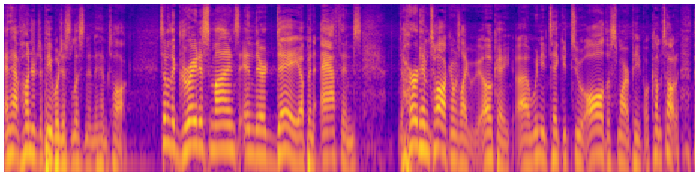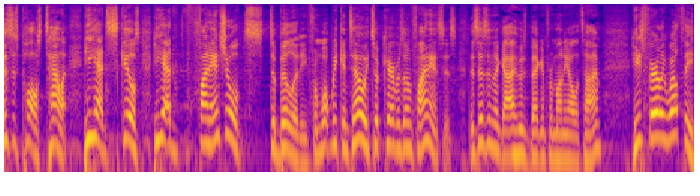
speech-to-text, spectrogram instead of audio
and have hundreds of people just listening to him talk. Some of the greatest minds in their day up in Athens heard him talk and was like, okay, uh, we need to take you to all the smart people. Come talk. This is Paul's talent. He had skills, he had financial stability. From what we can tell, he took care of his own finances. This isn't a guy who's begging for money all the time. He's fairly wealthy,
